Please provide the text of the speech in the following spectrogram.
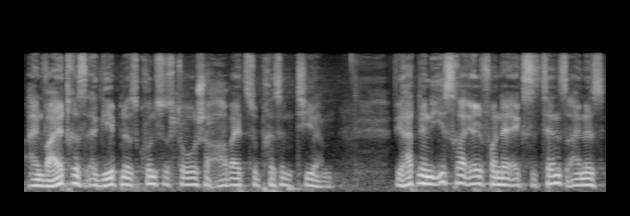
ein weiteres Ergebnis kunsthistorischer Arbeit zu präsentieren. Wir hatten in Israel von der Existenz eines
